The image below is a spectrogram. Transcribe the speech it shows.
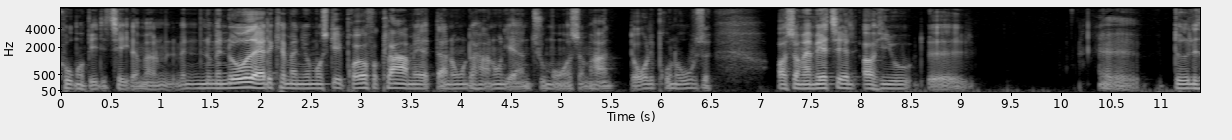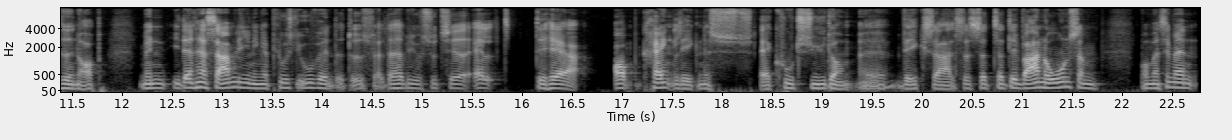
komorbiditeter, men, men, men noget af det kan man jo måske prøve at forklare med, at der er nogen, der har nogle hjernetumorer, som har en dårlig prognose, og som er med til at, at hive øh, øh, dødeligheden op. Men i den her sammenligning af pludselig uventet dødsfald, der havde vi jo sorteret alt det her omkringliggende akut sygdom øh, væk. Så, altså, så, så det var nogen, som, hvor man simpelthen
